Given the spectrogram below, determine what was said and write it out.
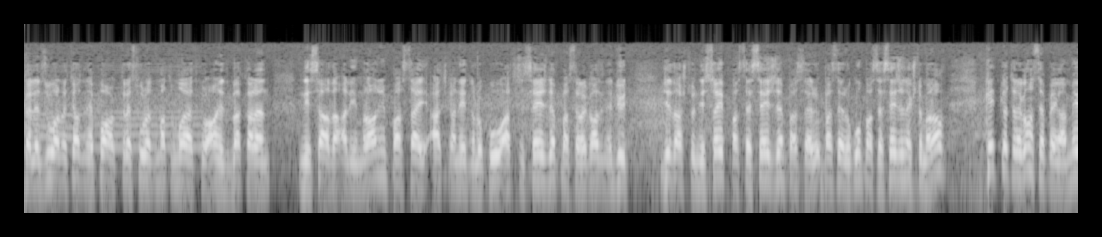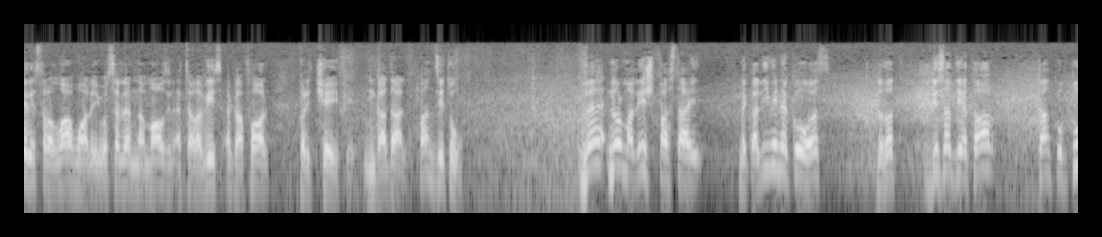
ka lexuar në rekatin e parë tre surat më të mëdha të Kur'anit Bakaren, Nisa dhe Ali Imranin, pastaj aq ka ndejt në ruku, aq në sexhde, pastaj rekatin e dytë gjithashtu nisoi, pastaj sexhden, pastaj pastaj ruku, pastaj sexhden e kështu me radhë. Këtë kjo tregon se pejgamberi sallallahu alaihi wasallam namazin e teravisë e ka fal për qejfi, ngadalë, pa nxitu. Dhe normalisht pastaj Me kalimin e kohës, do thotë disa dijetarë kanë kuptu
